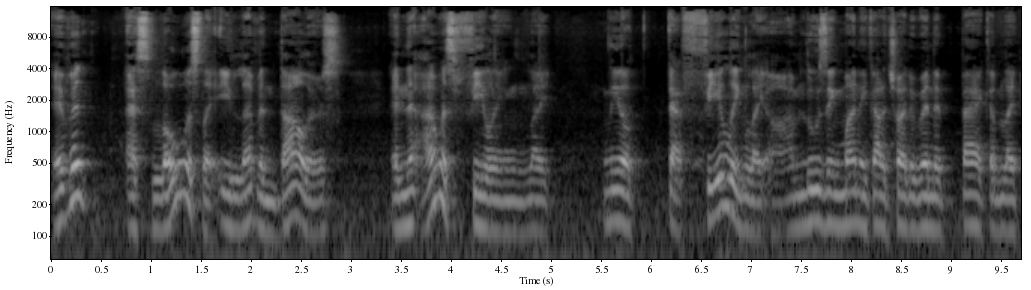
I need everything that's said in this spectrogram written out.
it went as low as like eleven dollars, and I was feeling like, you know, that feeling like oh, I'm losing money, gotta try to win it back. I'm like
